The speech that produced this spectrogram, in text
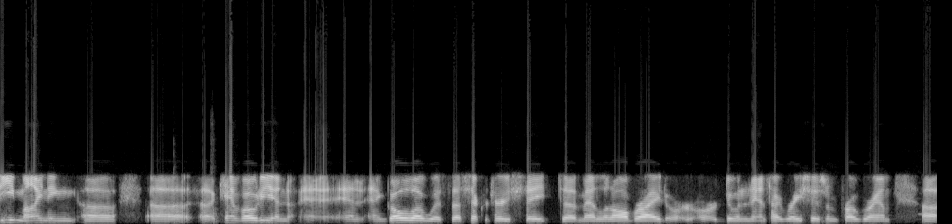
demining uh, uh, uh, Cambodia and, and Angola with uh, Secretary of State uh, Madeleine Albright, or, or doing an anti-racism program. Uh,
